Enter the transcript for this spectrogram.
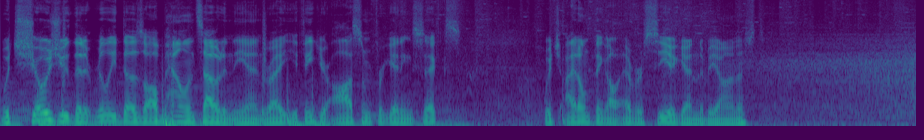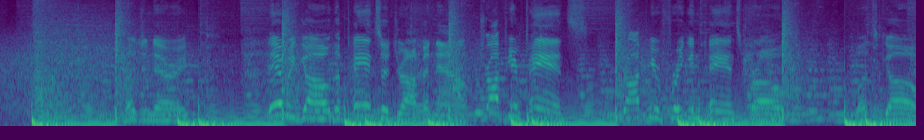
which shows you that it really does all balance out in the end, right? You think you're awesome for getting six, which I don't think I'll ever see again, to be honest. Legendary. There we go. The pants are dropping now. Drop your pants. Drop your freaking pants, bro. Let's go.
